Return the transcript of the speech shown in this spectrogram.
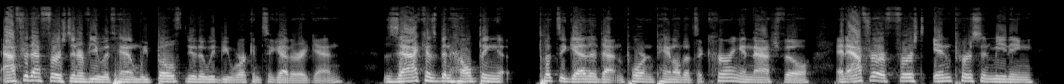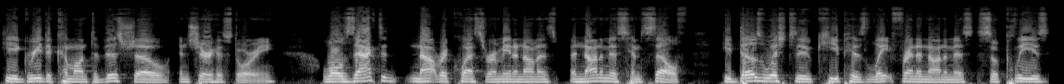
After that first interview with him, we both knew that we'd be working together again. Zach has been helping put together that important panel that's occurring in Nashville. And after our first in-person meeting, he agreed to come onto this show and share his story. While Zach did not request to remain anonymous, anonymous himself, he does wish to keep his late friend anonymous. So please,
